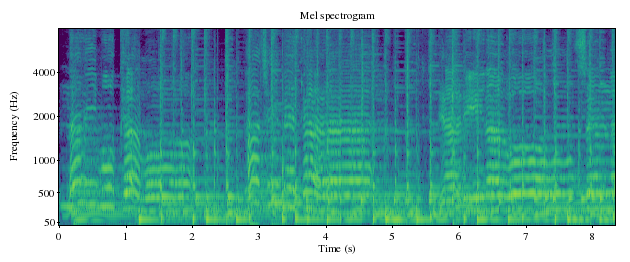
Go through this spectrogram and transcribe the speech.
何もかも初めからやり直せな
